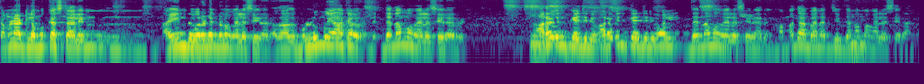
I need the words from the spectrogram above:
தமிழ்நாட்டுல மு க ஸ்டாலின் ஐந்து வருடங்களும் வேலை செய்யறாரு அதாவது முழுமையாக தினமும் வேலை செய்யறாரு அரவிந்த் கெஜ்ரிவால் அரவிந்த் கெஜ்ரிவால் தினமும் வேலை செய்யறாரு மமதா பானர்ஜி தினமும் வேலை செய்யறாங்க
